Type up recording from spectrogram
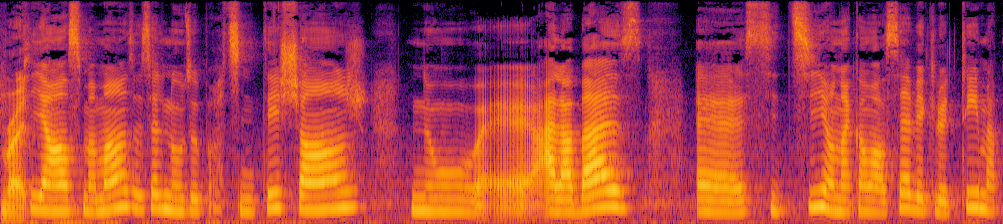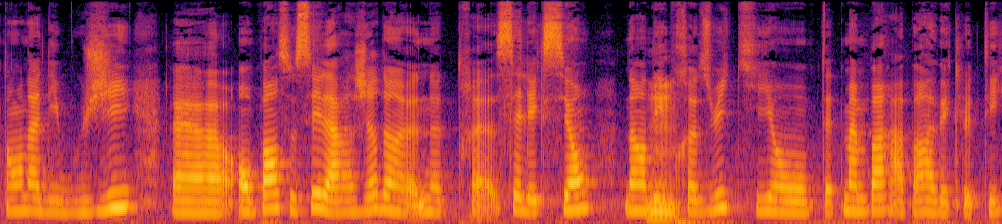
Right. Puis en ce moment, c'est ça, nos opportunités changent. Nos, euh, à la base, euh, City, on a commencé avec le thé, maintenant on a des bougies. Euh, on pense aussi élargir dans notre sélection dans des Mm. produits qui ont peut-être même pas rapport avec le thé.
